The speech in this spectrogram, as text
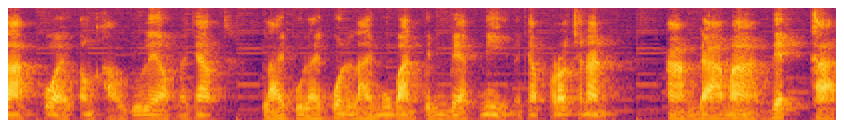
ลาบกล้วยต้องเขาอยู่แล้วนะครับ หลายผู้หลายคนหลายหมู่บ้านเป็นแบบนี้นะครับ เพราะฉะนั้นห้ามดราม่าเด็ดขาด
